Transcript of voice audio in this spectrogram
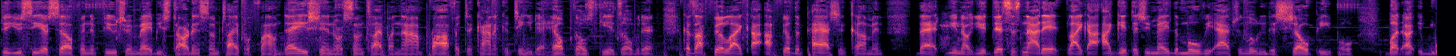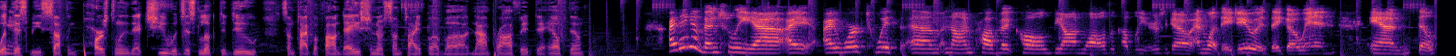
do you see yourself in the future maybe starting some type of foundation or some type of nonprofit to kind of continue to help those kids over there? Because I feel like I, I, feel the passion coming that you know you this is not it. Like I, I get that you made the movie absolutely to show people, but uh, would mm-hmm. this be something personally that you would just look to do some type of foundation or some type of uh, nonprofit to help them? I think eventually, yeah. I, I worked with um, a nonprofit called Beyond Walls a couple years ago, and what they do is they go in and they'll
